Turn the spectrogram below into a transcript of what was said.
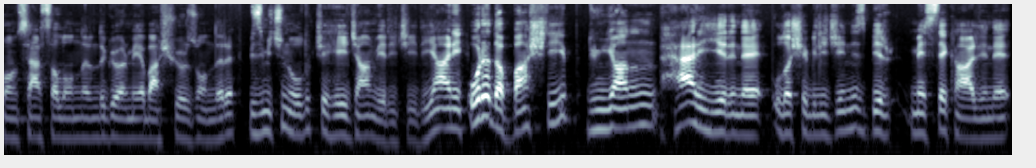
konser salonlarında görmeye başlıyoruz onları. Bizim için oldukça heyecan vericiydi. Yani orada başlayıp dünyanın her yerine ulaşabileceğiniz bir meslek haline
